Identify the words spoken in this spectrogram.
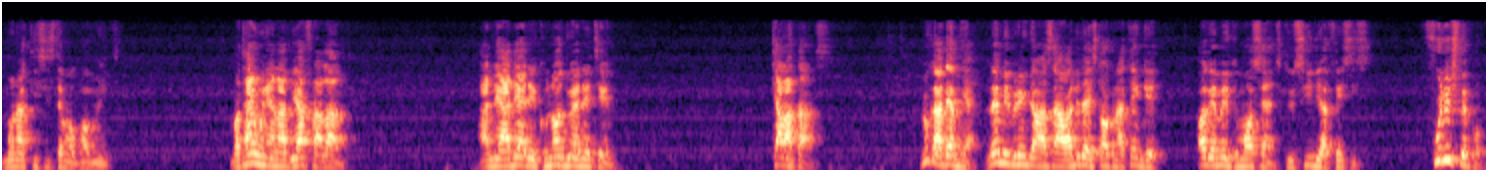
monarchy system of government. But time when in Biafra land, and they are there, they could not do anything. Charlatans. Look at them here. Let me bring them as our leader is talking. I think it okay make more sense to see their faces. Foolish people.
